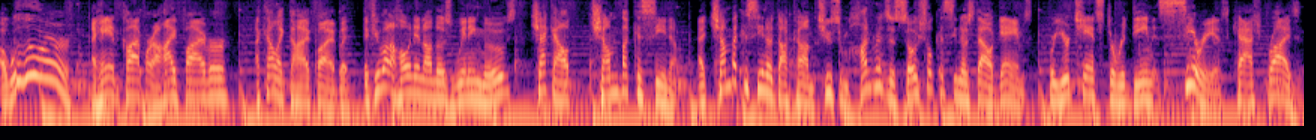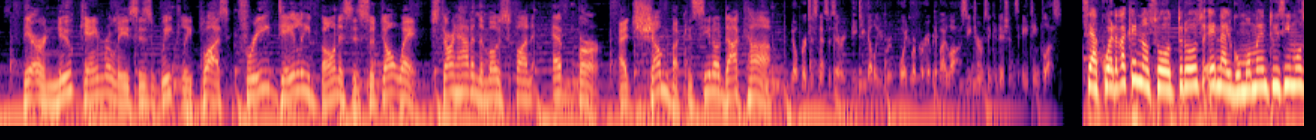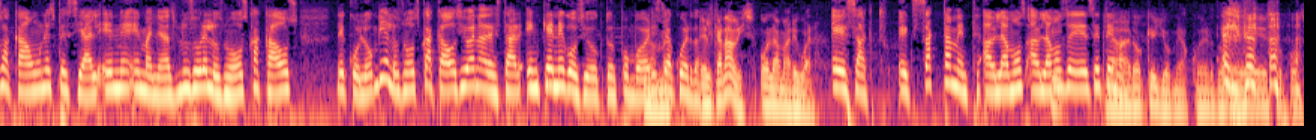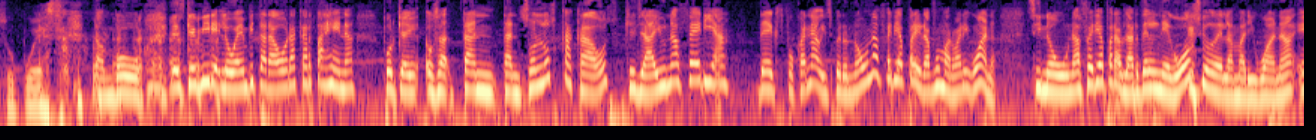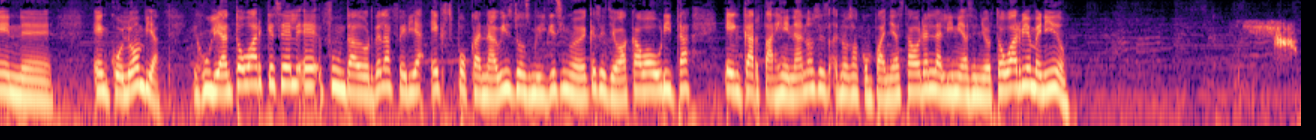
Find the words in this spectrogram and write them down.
A woohooer, a hand clapper, a high fiver. I kind of like the high five, but if you want to hone in on those winning moves, check out Chumba Casino. At chumbacasino.com, choose from hundreds of social casino style games for your chance to redeem serious cash prizes. There are new game releases weekly, plus free daily bonuses. So don't wait. Start having the most fun ever at chumbacasino.com. No purchase necessary. BGW. Void were prohibited by law. See terms and conditions. 18 plus. ¿Se acuerda que nosotros en algún momento hicimos acá un especial en, en Mañanas Blue sobre los nuevos cacaos de Colombia? Los nuevos cacaos iban a estar en qué negocio, doctor Pombo? A ver si se acuerda. El cannabis o la marihuana. Exacto, exactamente. Hablamos, hablamos Sí, de ese tema. Claro que yo me acuerdo de eso, por supuesto. Tan bobo. Es que mire, lo voy a invitar ahora a Cartagena porque hay, o sea, tan, tan son los cacaos que ya hay una feria de Expo Cannabis, pero no una feria para ir a fumar marihuana, sino una feria para hablar del negocio de la marihuana en, eh, en Colombia. Eh, Julián Tobar, que es el eh, fundador de la feria Expo Cannabis 2019 que se lleva a cabo ahorita en Cartagena, nos, nos acompaña hasta ahora en la línea. Señor Tobar, bienvenido.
